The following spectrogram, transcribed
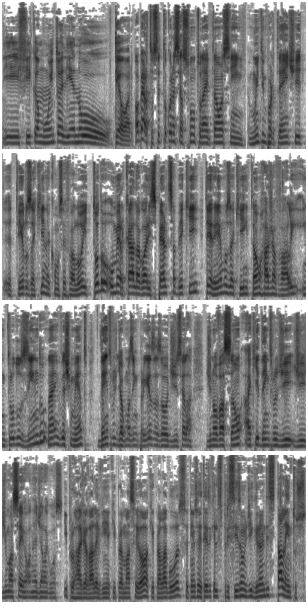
e fica muito ali no teórico. Alberto, você tocou nesse assunto, né? Então, assim, é muito importante eh, tê-los aqui, né? Como você falou, e todo o mercado agora esperto saber que teremos aqui, então, Raja Valley introduzindo, né? investimento dentro de algumas empresas ou de, sei lá, de inovação aqui dentro de, de, de Maceió, né, de Alagoas. E para o Raja Vale vir aqui para Maceió, aqui para Alagoas, eu tenho certeza que eles precisam de grandes talentos.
